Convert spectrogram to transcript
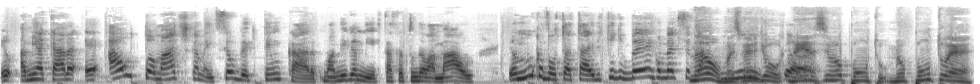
Eu- a minha cara é automaticamente. Se eu ver que tem um cara com uma amiga minha que tá tratando ela mal, eu nunca vou tratar ele, tudo bem? Como é que você tá? Não, mas, Nunca. nem esse é o meu ponto. O meu ponto é.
